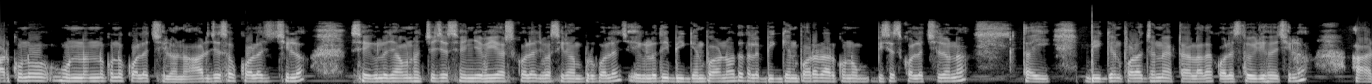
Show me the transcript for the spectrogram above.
আর কোনো অন্যান্য কোনো কলেজ ছিল না। আর যেসব কলেজ ছিল, সেগুলো যেমন হচ্ছে যে সেন্ট জেভিয়ার্স কলেজ বা শ্রীরামপুর কলেজ, এগুলোতেই বিজ্ঞান পড়ানো হতো। তাহলে বিজ্ঞান পড়ার আর কোনো বিশেষ কলেজ ছিল না। তাই বিজ্ঞান পড়ার জন্য একটা আলাদা কলেজ তৈরি হয়েছিল। আর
